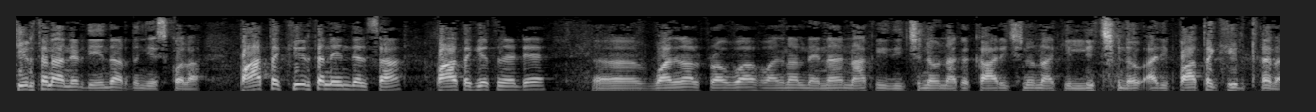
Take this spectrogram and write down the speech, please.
కీర్తన అనేది ఏందో అర్థం చేసుకోవాలా? పాత కీర్తన ఏం తెలుసా? పాత కీర్తన అంటే వదనాలు ప్రవ్వా వదనాలు నైనా నాకు ఇది ఇచ్చినావు నాకు కారు ఇచ్చినావు నాకు ఇల్లు ఇచ్చినావు అది పాత కీర్తన.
